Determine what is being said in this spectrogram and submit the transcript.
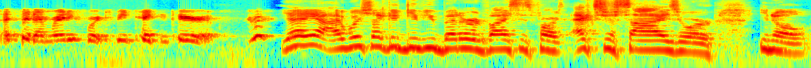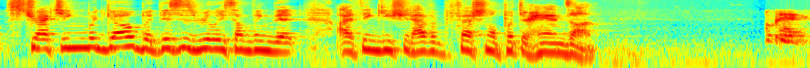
I said I'm ready for it to be taken care of. Yeah, yeah. I wish I could give you better advice as far as exercise or, you know, stretching would go, but this is really something that I think you should have a professional put their hands on. okay.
